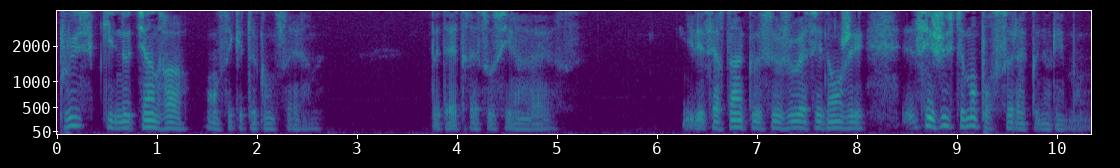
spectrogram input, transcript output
plus qu'il ne tiendra en ce qui te concerne. Peut-être est-ce aussi l'inverse. Il est certain que ce jeu a ses dangers. C'est justement pour cela que nous l'aimons.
